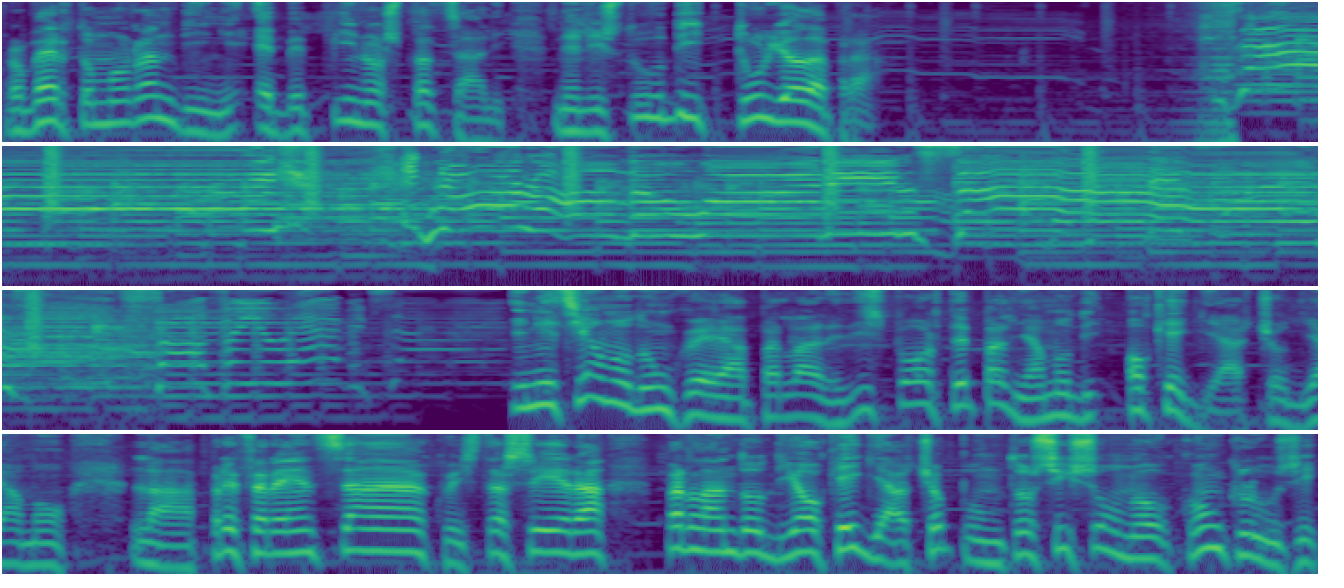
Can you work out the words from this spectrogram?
Roberto Morandini e Beppino Spazzali. Negli studi Tullio da Praga. Iniziamo dunque a parlare di sport e parliamo di hockey ghiaccio. Diamo la preferenza questa sera parlando di hockey ghiaccio, appunto si sono conclusi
